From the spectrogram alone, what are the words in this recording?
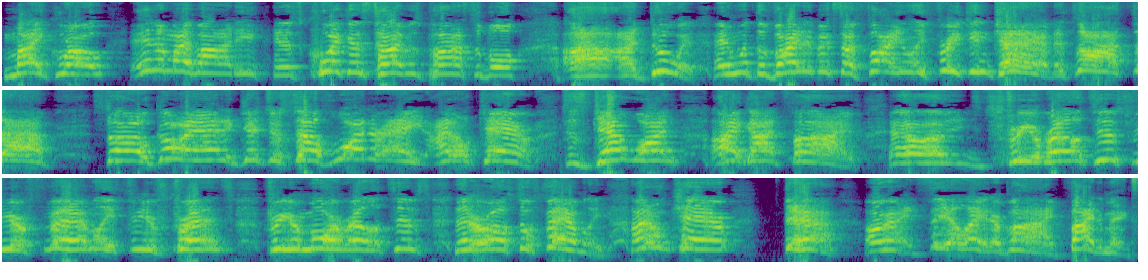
micro, into my body in as quick as time as possible, uh, I do it. And with the Vitamix, I finally freaking can. It's awesome. So go ahead and get yourself one or eight. I don't care. Just get one. I got five. Uh, for your relatives, for your family, for your friends, for your more relatives that are also family. I don't care. Yeah. All right. See you later. Bye. Vitamix.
